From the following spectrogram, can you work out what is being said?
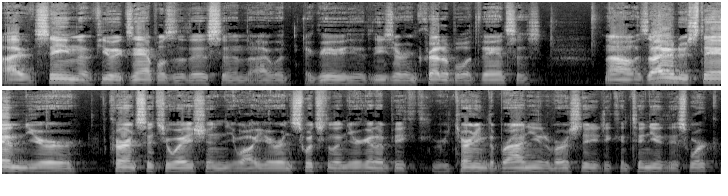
I've seen a few examples of this, and I would agree with you. These are incredible advances. Now, as I understand your current situation, while you're in Switzerland, you're going to be returning to Brown University to continue this work?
